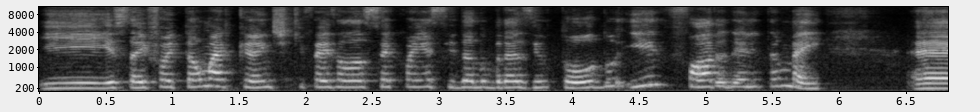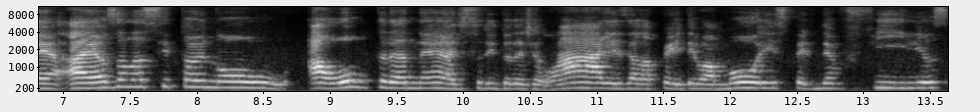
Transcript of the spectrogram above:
E isso aí foi tão marcante que fez ela ser conhecida no Brasil todo e fora dele também. É, a Elsa ela se tornou a outra, né, a destruidora de lares, ela perdeu amores, perdeu filhos,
